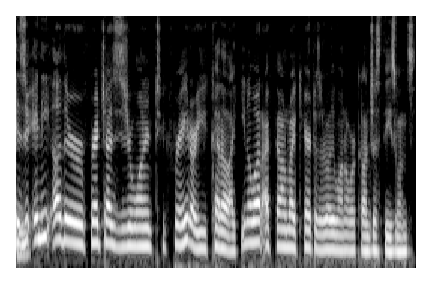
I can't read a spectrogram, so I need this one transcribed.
is there any other franchises you're wanting to create? Or are you kind of like, you know what, I found my characters. I really want to work on just these ones.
